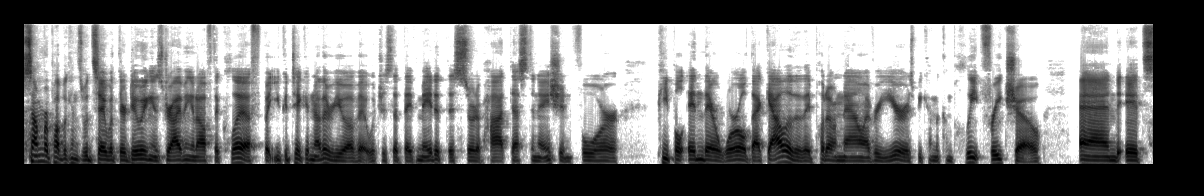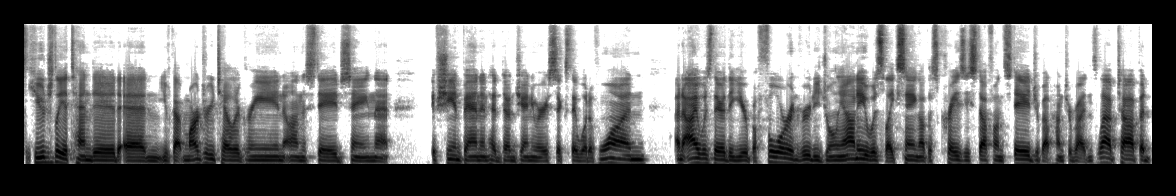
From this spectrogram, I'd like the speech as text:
some Republicans would say what they're doing is driving it off the cliff. But you could take another view of it, which is that they've made it this sort of hot destination for people in their world. That gala that they put on now every year has become a complete freak show. And it's hugely attended. And you've got Marjorie Taylor Greene on the stage saying that if she and Bannon had done January 6th, they would have won. And I was there the year before, and Rudy Giuliani was like saying all this crazy stuff on stage about Hunter Biden's laptop. And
